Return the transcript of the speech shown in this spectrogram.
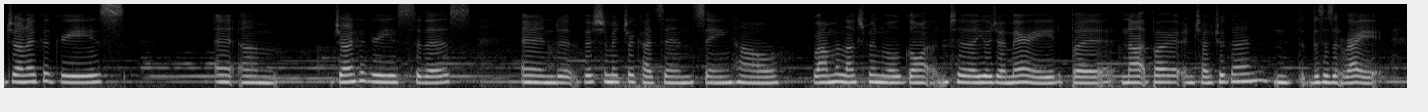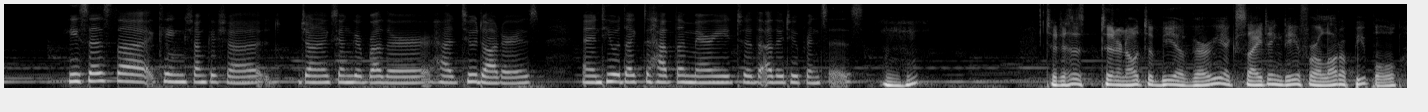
Janak agrees. And, um, Janak agrees to this, and Vishwamitra cuts in, saying how Ram and Lakshman will go on to Ayodhya married, but not Bharat and Shatrughan. This isn't right. He says that King Shankasha, Janak's younger brother, had two daughters, and he would like to have them married to the other two princes. hmm So this is turning out to be a very exciting day for a lot of people.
